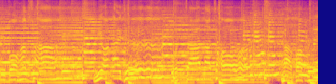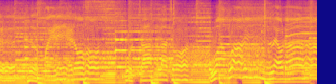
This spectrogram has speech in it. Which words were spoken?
ยบอกหับสายยอดอายถึงกดจาลาจรถ้าพอเปิดเพื่อไม่แน่นอนกดจาลาจรวางไว้แล้วนะ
